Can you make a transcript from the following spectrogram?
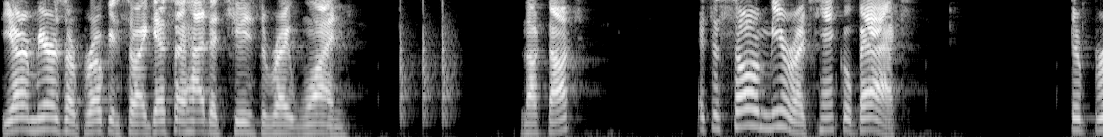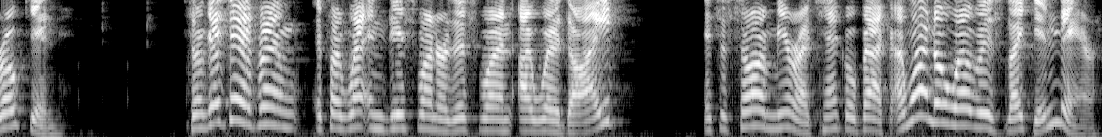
The R mirrors are broken, so I guess I had to choose the right one. Knock knock? It's a solid mirror, I can't go back. They're broken. So I'm guessing if I if I went in this one or this one, I would have died? It's a solid mirror. I can't go back. I want to know what it was like in there.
